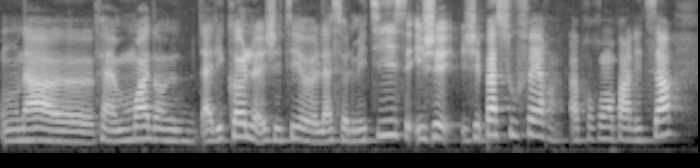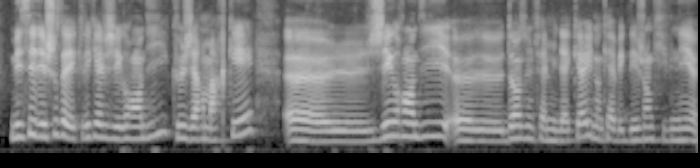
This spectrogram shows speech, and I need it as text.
on a, euh, moi, dans- à l'école, j'étais la seule métisse et j'ai pas souffert à proprement parler de ça, mais c'est des choses avec lesquelles j'ai grandi, que j'ai remarqué. Euh, j'ai grandi euh, dans une famille d'accueil, donc avec des gens qui venaient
